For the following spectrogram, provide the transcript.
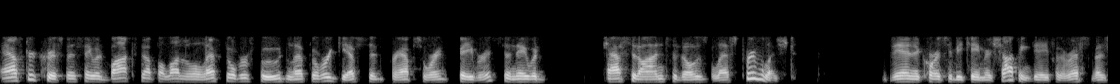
after Christmas, they would box up a lot of the leftover food and leftover gifts that perhaps weren't favorites, and they would pass it on to those less privileged. Then, of course, it became a shopping day for the rest of us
